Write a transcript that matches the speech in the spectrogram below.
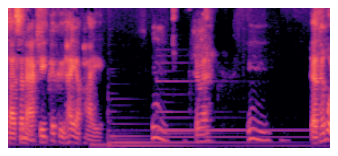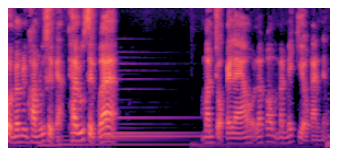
ศาสนาคริสต์ก็คือให้อภัย อืมใช่ไหมอืมแต่ทั้งหมดมันเป็นความรู้สึกอะถ้ารู้สึกว่ามันจบไปแล้ว แล้วก็มันไม่เกี่ยวกันเนี่ย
